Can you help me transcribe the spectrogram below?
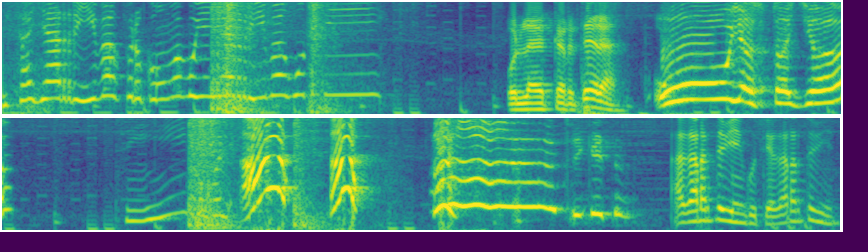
Es allá arriba, pero ¿cómo me voy allá arriba, Guti? Por la carretera. ¡Uy! ¿Hasta allá? Sí, ¿cómo le- ¡Ah! ¡Ah! ¡Ah! Chiquito. Agárrate bien, Guti, agárrate bien.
